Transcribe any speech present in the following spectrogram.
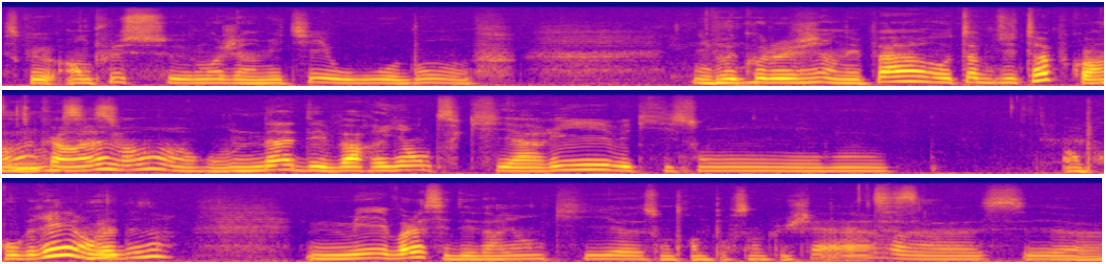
Parce que, en plus, moi, j'ai un métier où, bon, pff, niveau Mhm. écologie, on n'est pas au top du top, quoi, hein, Non, quand même. hein. On a des variantes qui arrivent et qui sont en progrès, on Oui. va dire. Mais voilà, c'est des variantes qui euh, sont 30% plus chères. C'est euh, C'est euh,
